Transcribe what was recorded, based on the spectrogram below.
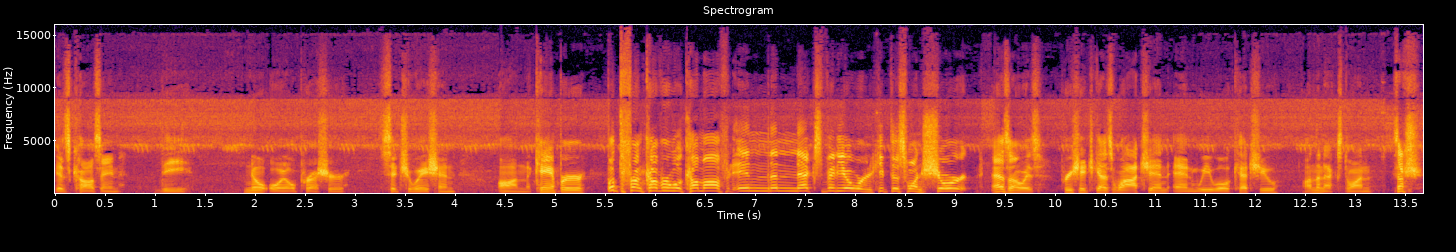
is causing the no oil pressure situation on the camper. But the front cover will come off in the next video. We're gonna keep this one short. As always, appreciate you guys watching and we will catch you on the next one. Sush.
